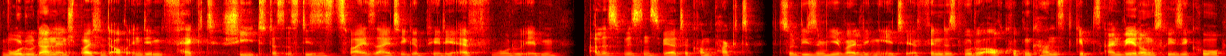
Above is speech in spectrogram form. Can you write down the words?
wo du dann entsprechend auch in dem Fact Sheet, das ist dieses zweiseitige PDF, wo du eben alles Wissenswerte kompakt zu diesem jeweiligen ETF findest, wo du auch gucken kannst, gibt es ein Währungsrisiko,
